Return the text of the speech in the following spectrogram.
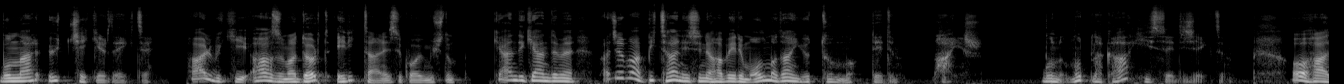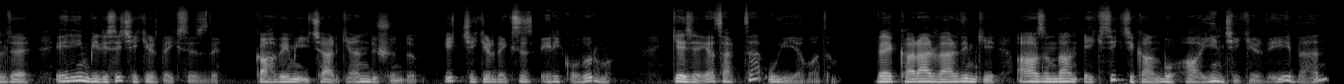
Bunlar üç çekirdekti. Halbuki ağzıma dört erik tanesi koymuştum. Kendi kendime acaba bir tanesini haberim olmadan yuttum mu dedim. Hayır. Bunu mutlaka hissedecektim. O halde eriğin birisi çekirdeksizdi. Kahvemi içerken düşündüm. Hiç çekirdeksiz erik olur mu? Gece yatakta uyuyamadım. Ve karar verdim ki ağzımdan eksik çıkan bu hain çekirdeği ben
